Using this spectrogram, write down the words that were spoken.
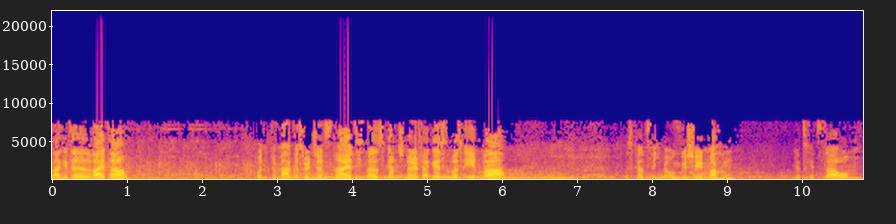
Da geht er weiter. Und für Marcus Richardson heißt das ganz schnell vergessen, was eben war. Das kann es nicht mehr ungeschehen machen. Jetzt geht es darum,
